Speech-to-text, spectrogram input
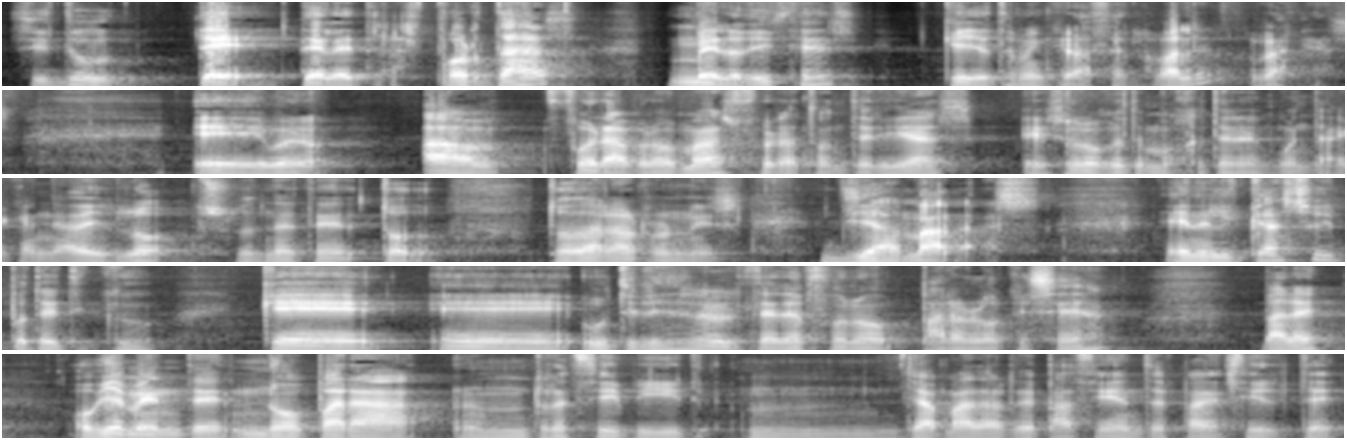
si tú te teletransportas, me lo dices, que yo también quiero hacerlo, ¿vale? Gracias. Eh, bueno, fuera bromas, fuera tonterías, eso es lo que tenemos que tener en cuenta. Hay que añadirlo absolutamente todo. Todas las reuniones, llamadas. En el caso hipotético que eh, utilices el teléfono para lo que sea, ¿vale? Obviamente no para mm, recibir mm, llamadas de pacientes para decirte,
